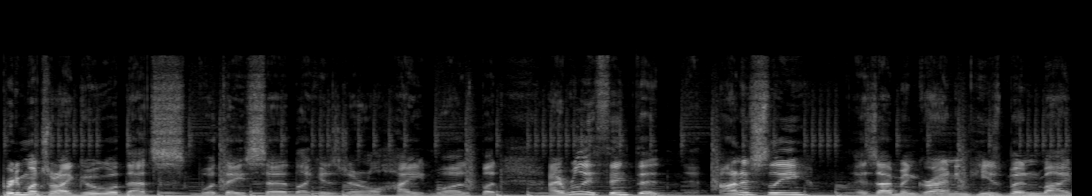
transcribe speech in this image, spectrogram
pretty much what I googled. That's what they said, like his general height was. But I really think that, honestly, as I've been grinding, he's been my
